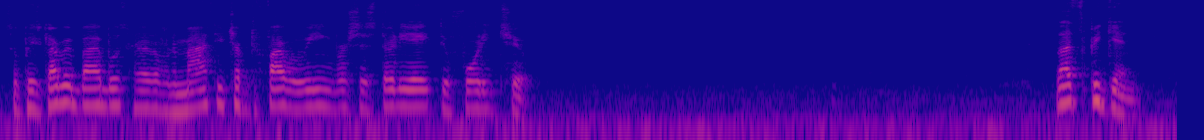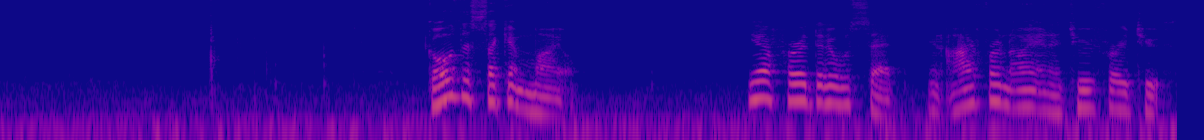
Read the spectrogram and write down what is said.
So please grab your Bibles, head over to Matthew chapter 5. We're reading verses 38 through 42. Let's begin. Go the second mile. You have heard that it was said, an eye for an eye and a tooth for a tooth.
